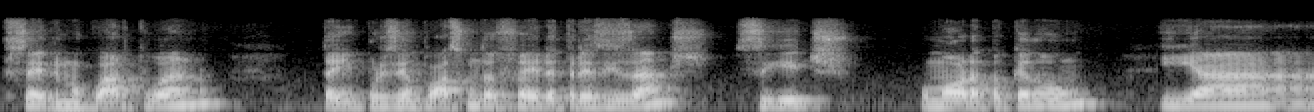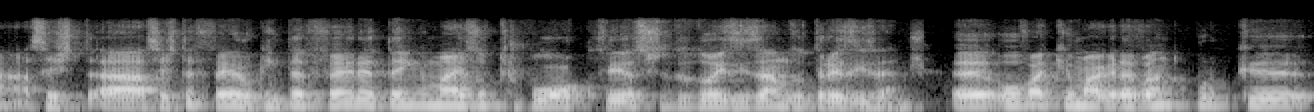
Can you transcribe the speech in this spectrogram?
terceiro e no meu quarto ano, tenho, por exemplo, à segunda-feira, três exames seguidos, uma hora para cada um, e à sexta-feira sexta ou quinta-feira tenho mais outro bloco desses de dois exames ou três exames. Uh, houve aqui uma agravante porque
